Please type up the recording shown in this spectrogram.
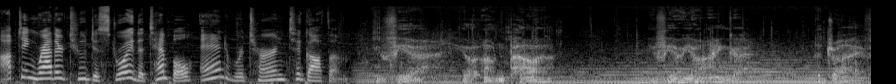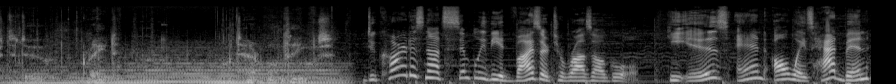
opting rather to destroy the temple and return to Gotham. You fear your own power. You fear your anger, the drive to do great or terrible things. Ducard is not simply the advisor to Ra's al Ghul. He is, and always had been,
